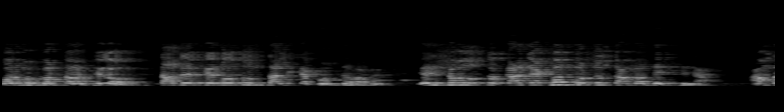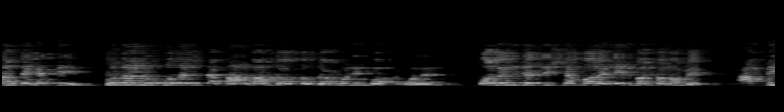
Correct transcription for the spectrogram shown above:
কর্মকর্তারা ছিল, তাদেরকে নতুন তালিকা করতে হবে। এই সমস্ত কাজ এখন পর্যন্ত আমরা দেখছি না। আমরা দেখেছি প্রধান উপদেষ্টা বারবার যত যখনই কথা বলেন বলেন যে ডিসেম্বরে নির্বাচন হবে। আপনি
